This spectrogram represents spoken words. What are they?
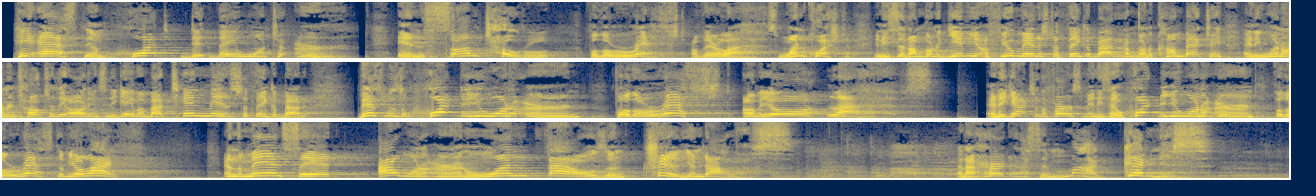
He asked them, What did they want to earn in sum total for the rest of their lives. One question. And he said, I'm going to give you a few minutes to think about it. I'm going to come back to you. And he went on and talked to the audience and he gave them about 10 minutes to think about it. This was what do you want to earn for the rest of your lives? And he got to the first man. He said, What do you want to earn for the rest of your life? And the man said, I want to earn 1,000 trillion dollars. And I heard and I said, My goodness.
